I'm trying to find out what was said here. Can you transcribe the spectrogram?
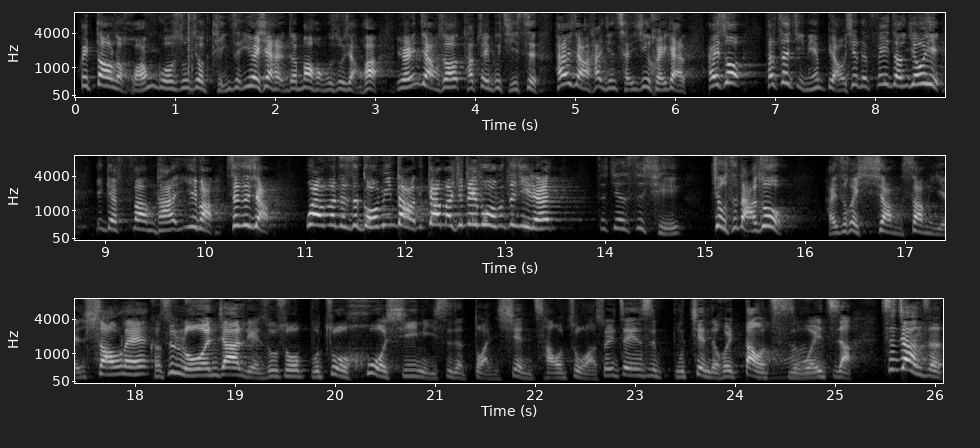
会到了黄国书就停止，因为现在很多人帮黄国书讲话，有人讲说他罪不起死，还有讲他已经诚心悔改了，还说他这几年表现得非常优异，应该放他一马，甚至讲万万的是国民党，你干嘛去对付我们自己人？这件事情就此打住。还是会向上延烧嘞。可是罗文家脸书说不做和稀泥式的短线操作啊，所以这件事不见得会到此为止啊。是这样子，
